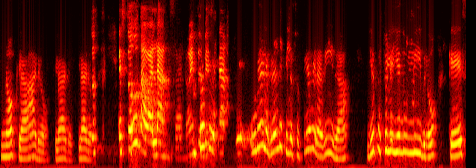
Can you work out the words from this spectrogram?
No, claro, claro, claro. Entonces, es toda una balanza, ¿no? Eh, una de las grandes filosofías de la vida, yo me estoy leyendo un libro que es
